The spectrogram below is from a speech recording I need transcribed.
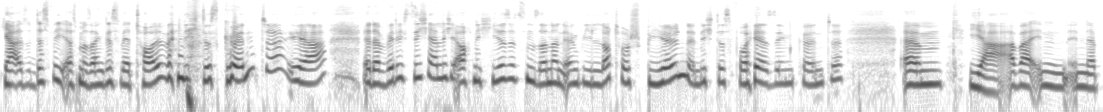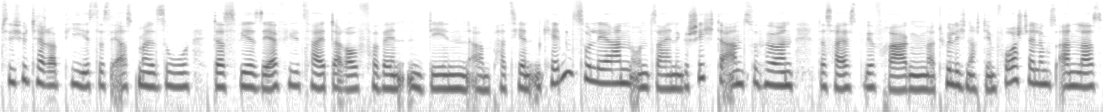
Ja, also das will ich erstmal sagen, das wäre toll, wenn ich das könnte. Ja, ja da würde ich sicherlich auch nicht hier sitzen, sondern irgendwie Lotto spielen, wenn ich das vorhersehen könnte. Ähm, ja, aber in, in der Psychotherapie ist es erstmal so, dass wir sehr viel Zeit darauf verwenden, den ähm, Patienten kennenzulernen und seine Geschichte anzuhören. Das heißt, wir fragen natürlich nach dem Vorstellungsanlass,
